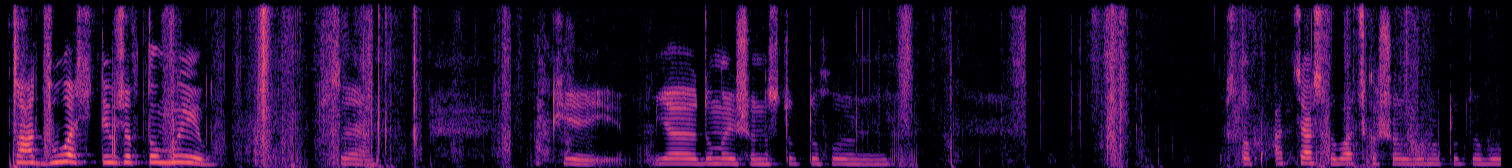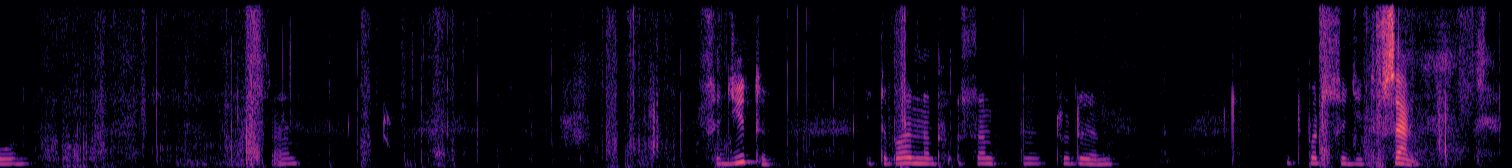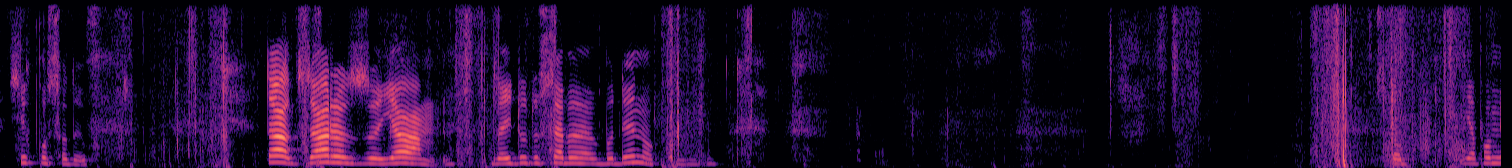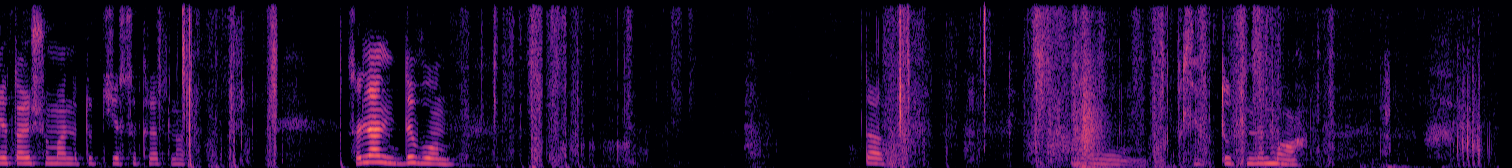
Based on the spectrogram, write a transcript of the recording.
Та дощ, ти вже втомив. Все. Окей. Я думаю, що наступного. Стоп, а ця собачка, що воно тут забула? Все. Сидіти. І тепер сам туди. І тепер сидіти. Все. Всіх посадив. Так, зараз я зайду до себе в будинок. Стоп. Я пам'ятаю, що в мене тут є секретна. Солян, де вон? Так. Ну, блін, тут нема.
